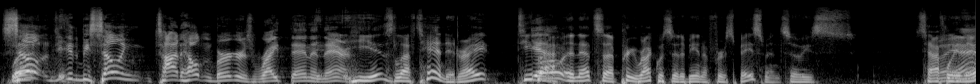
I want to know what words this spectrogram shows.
Sell. you could be selling Todd Helton burgers right then and there. He is left-handed, right? Tebow, Yeah. and that's a prerequisite of being a first baseman. So he's he's halfway Well, yeah,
